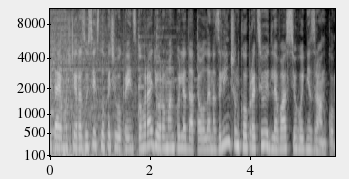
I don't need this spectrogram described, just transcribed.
Вітаємо ще раз усіх слухачів українського радіо. Роман Коляда та Олена Зелінченко працюють для вас сьогодні зранку.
